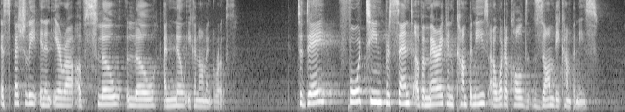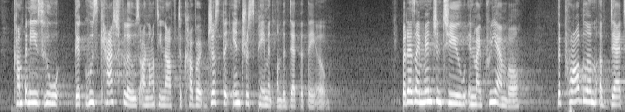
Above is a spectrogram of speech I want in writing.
especially in an era of slow, low, and no economic growth. Today, 14% of American companies are what are called zombie companies. Companies who, whose cash flows are not enough to cover just the interest payment on the debt that they owe. But as I mentioned to you in my preamble, the problem of debt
